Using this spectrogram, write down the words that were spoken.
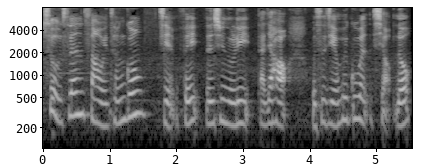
瘦身尚未成功，减肥仍需努力。大家好，我是减肥顾问小柔，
